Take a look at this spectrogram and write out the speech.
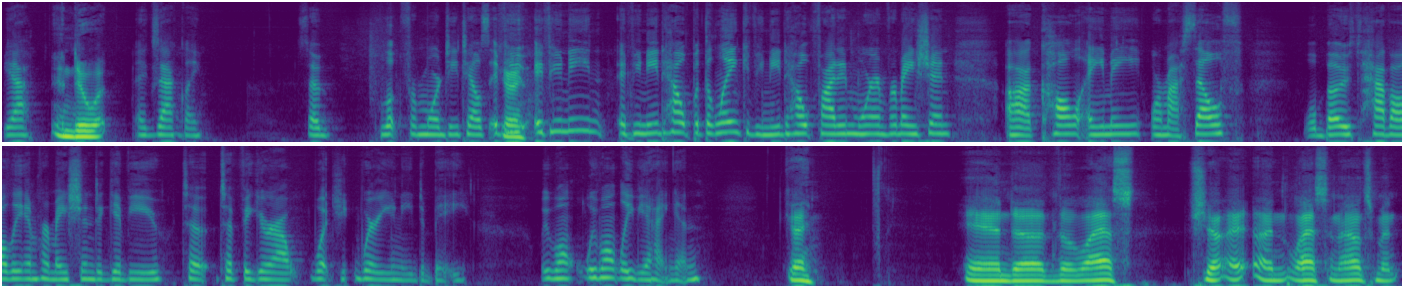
Yeah. and do it. Exactly. So look for more details. If you if you need if you need help with the link, if you need help finding more information, uh, call Amy or myself. We'll both have all the information to give you to to figure out what you, where you need to be. We won't we won't leave you hanging. Okay. And uh, the last show, uh, last announcement,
